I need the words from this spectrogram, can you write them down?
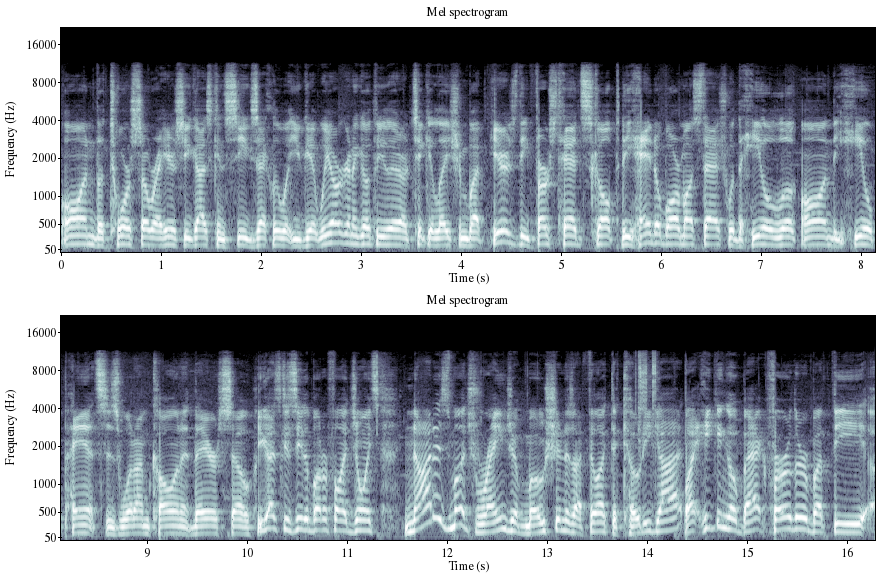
on the torso right here so you guys can see exactly what you get. We are going to go through the articulation, but here's the first head sculpt, the handlebar mustache with the heel look on the heel pants is what I'm calling it there. So you guys can see the butterfly joints. Not as much range of motion as I feel like the Cody got. Like he can go back further, but the uh,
